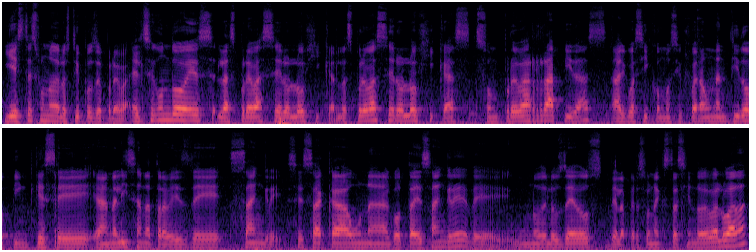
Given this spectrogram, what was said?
y este es uno de los tipos de prueba. El segundo es las pruebas serológicas. Las pruebas serológicas son pruebas rápidas, algo así como si fuera un antidoping que se analizan a través de sangre. Se saca una gota de sangre de uno de los dedos de la persona que está siendo evaluada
